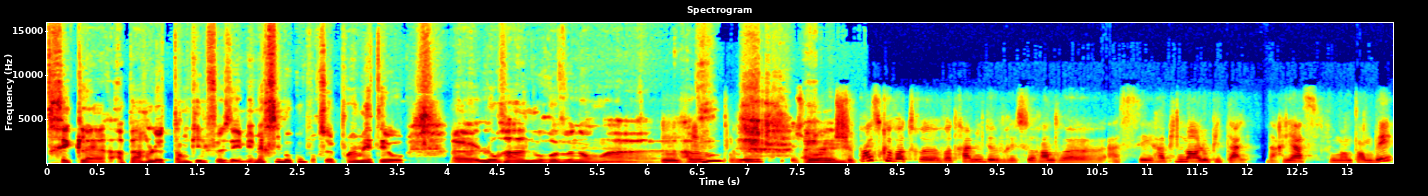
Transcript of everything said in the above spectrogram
très clair, à part le temps qu'il faisait. Mais merci beaucoup pour ce point météo. Euh, Laura, nous revenons à mhm. vous. je, pense que votre, votre ami devrait se rendre assez rapidement à l'hôpital. Daria, si vous m'entendez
